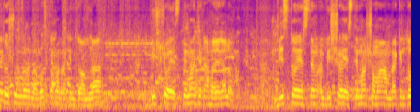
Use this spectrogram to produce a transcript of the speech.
এত সুন্দর ব্যবস্থাপনা কিন্তু আমরা বিশ্ব ইস্তেমা যেটা হয়ে গেল বিশ্ব বিশ্ব ইজতেমার সময় আমরা কিন্তু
